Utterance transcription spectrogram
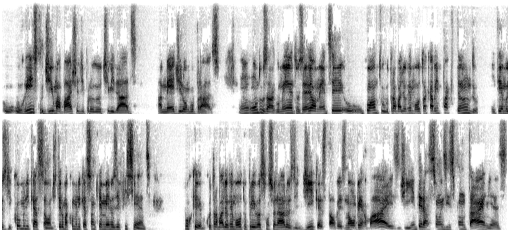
o, o, risco de uma baixa de produtividade a médio e longo prazo. Um, um dos argumentos é realmente o quanto o trabalho remoto acaba impactando em termos de comunicação, de ter uma comunicação que é menos eficiente. Por quê? Porque o trabalho remoto priva os funcionários de dicas, talvez não verbais, de interações espontâneas,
